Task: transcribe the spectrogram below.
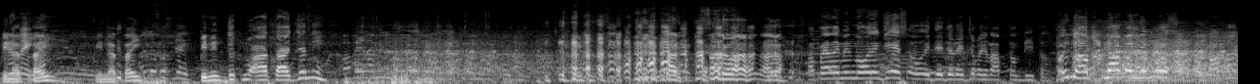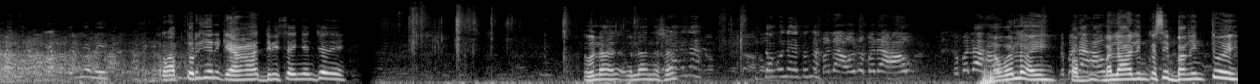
Pinatay. Pinatay. Pinindot mo ata dyan eh. Ano, ano, ano? Papalamin mo ako ng GS o idediretso ko yung Raptor dito. Ay, lab laban yan, boss. Raptor yan eh. Raptor yan eh. Kaya nga, design yan dyan eh. Wala, wala na siya? Ito ko na, ito na. Balahaw na balahaw? Nawala eh. Pa- malalim kasi bangin to eh.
